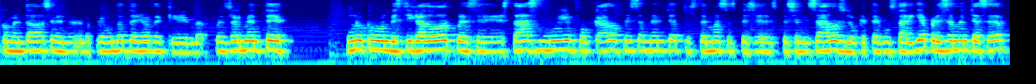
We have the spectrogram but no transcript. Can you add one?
comentabas en la pregunta anterior, de que, pues, realmente uno como investigador, pues eh, estás muy enfocado precisamente a tus temas especializados y lo que te gustaría precisamente hacer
